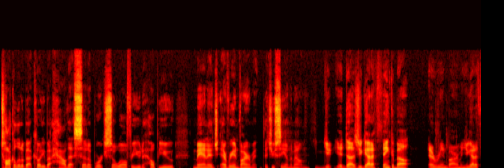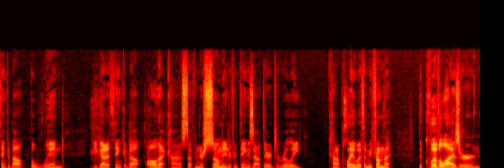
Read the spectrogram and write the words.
talk a little about Cody about how that setup works so well for you to help you manage every environment that you see on the mountain. It does. You got to think about every environment. You got to think about the wind. You got to think about all that kind of stuff. And there's so many different things out there to really kind of play with. I mean, from the the quivalizer and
